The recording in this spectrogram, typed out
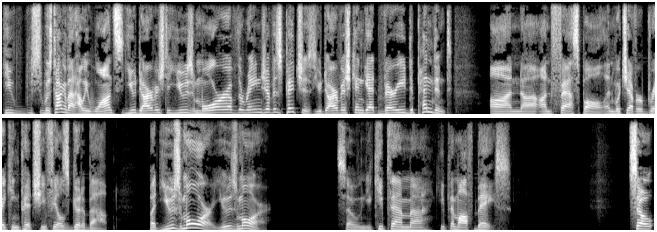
he was talking about how he wants Yu Darvish, to use more of the range of his pitches. Yu Darvish, can get very dependent on uh, on fastball and whichever breaking pitch he feels good about. But use more, use more. So you keep them uh, keep them off base. So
